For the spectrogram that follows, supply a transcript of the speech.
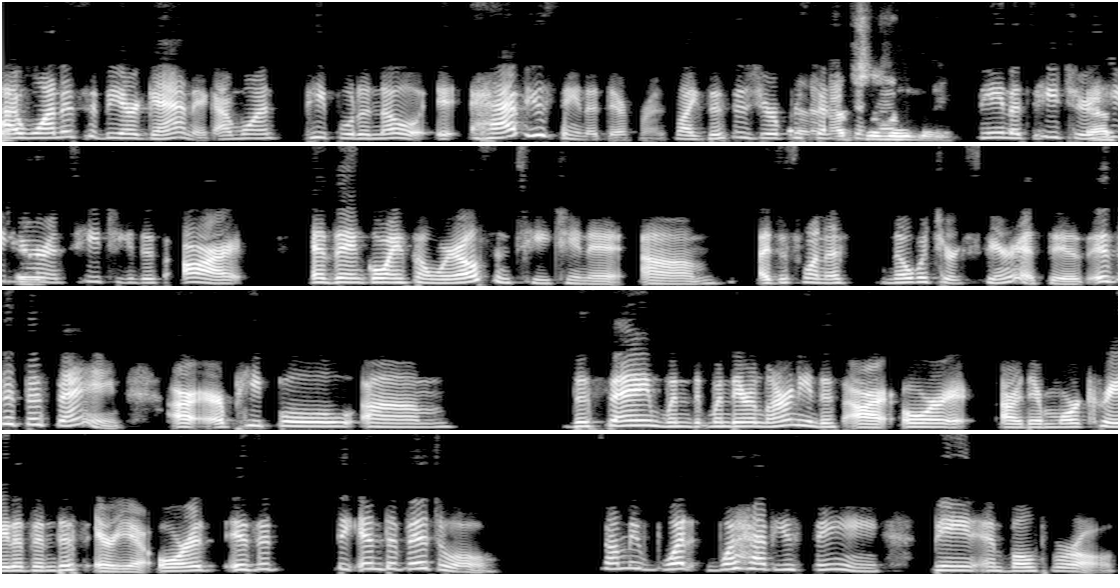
I want it to be organic. I want people to know. It, have you seen a difference? Like this is your perception Absolutely. being a teacher Absolutely. here and teaching this art, and then going somewhere else and teaching it. Um, I just want to know what your experience is. Is it the same? Are are people um the same when when they're learning this art, or are they more creative in this area, or is it the individual? Tell me what what have you seen being in both worlds?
